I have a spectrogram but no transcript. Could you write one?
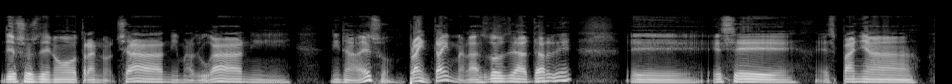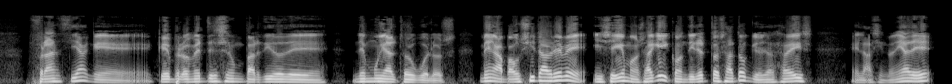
de esos de no trasnochar ni madrugar ni ni nada de eso. Prime time a las 2 de la tarde eh, ese España Francia que, que promete ser un partido de, de muy altos vuelos. Venga, pausita breve y seguimos aquí con directos a Tokio, ya sabéis, en la sintonía de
